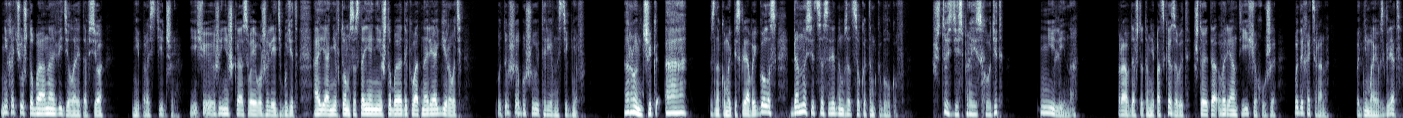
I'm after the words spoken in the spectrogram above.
Не хочу, чтобы она видела это все. Не простит же. Еще и женишка своего жалеть будет, а я не в том состоянии, чтобы адекватно реагировать. В душе бушует ревность и гнев. «Ромчик, а...» Знакомый писклявый голос доносится следом за цокотом каблуков. «Что здесь происходит?» «Не Лина». Правда, что-то мне подсказывает, что это вариант еще хуже. Выдыхать рано. Поднимаю взгляд,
